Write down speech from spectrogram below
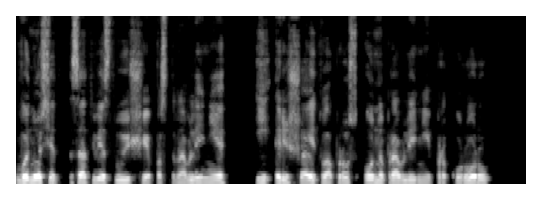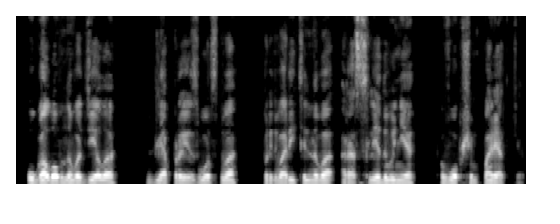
выносит соответствующее постановление и решает вопрос о направлении прокурору уголовного дела для производства предварительного расследования в общем порядке.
